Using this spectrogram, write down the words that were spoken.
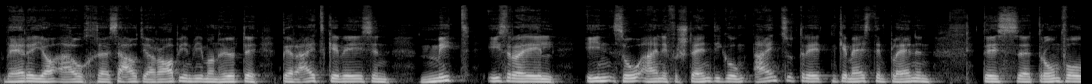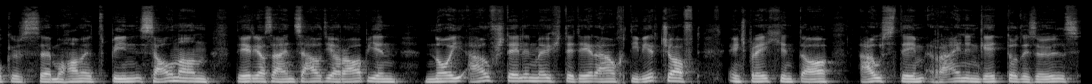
wäre ja auch äh, Saudi-Arabien, wie man hörte, bereit gewesen, mit Israel in so eine Verständigung einzutreten, gemäß den Plänen des äh, Thronfolgers äh, Mohammed bin Salman, der ja sein Saudi-Arabien neu aufstellen möchte, der auch die Wirtschaft entsprechend da aus dem reinen Ghetto des Öls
